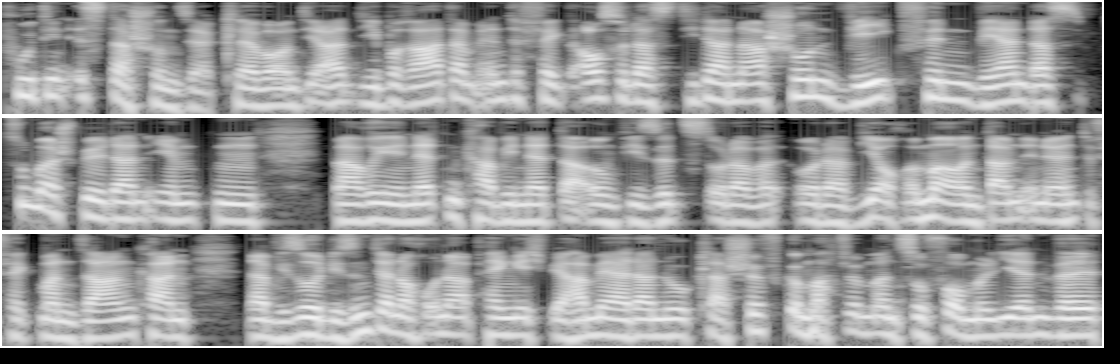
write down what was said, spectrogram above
Putin ist da schon sehr clever und ja, die Berater im Endeffekt auch so, dass die danach schon einen Weg finden, während das zum Beispiel dann eben ein Marionettenkabinett da irgendwie sitzt oder, oder wie auch immer und dann im Endeffekt man sagen kann, na wieso, die sind ja noch unabhängig, wir haben ja dann nur klar Schiff gemacht, wenn man es so formulieren will.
